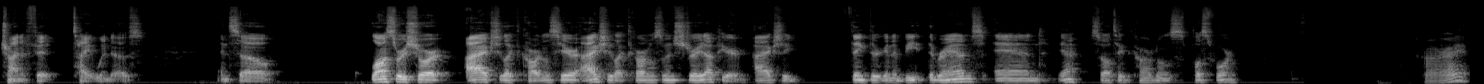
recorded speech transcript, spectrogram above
trying to fit tight windows. And so, long story short, I actually like the Cardinals here. I actually like the Cardinals to win straight up here. I actually think they're going to beat the Rams, and yeah, so I'll take the Cardinals plus four. All right.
